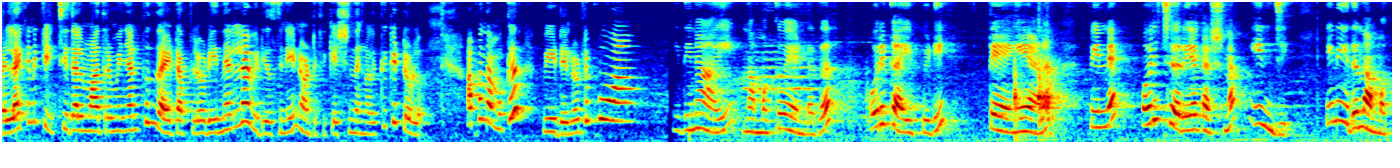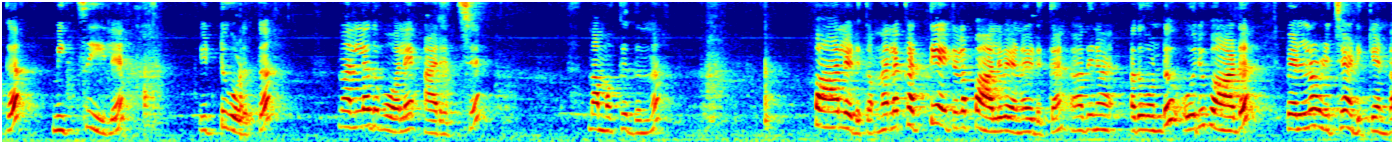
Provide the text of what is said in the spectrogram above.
ബെല്ലൈക്കൻ ക്ലിക്ക് ചെയ്താൽ മാത്രമേ ഞാൻ പുതുതായിട്ട് അപ്ലോഡ് ചെയ്യുന്ന എല്ലാ വീഡിയോസിന്റെയും നോട്ടിഫിക്കേഷൻ നിങ്ങൾക്ക് കിട്ടുള്ളൂ. അപ്പം നമുക്ക് വീഡിയോയിലോട്ട് പോവാം. ഇതിനായി നമുക്ക് വേണ്ടത് ഒരു കൈപ്പിടി തേങ്ങയാണ് പിന്നെ ഒരു ചെറിയ കഷ്ണം ഇഞ്ചി. ഇനി ഇത് നമുക്ക് മിക്സിയിൽ ഇട്ട് കൊടുത്ത് നല്ലതുപോലെ അരച്ച് നമുക്കിതിന്ന് പാലെടുക്കാം. നല്ല കട്ടിയായിട്ടുള്ള പാൽ വേണം എടുക്കാൻ. അതിന് അതുകൊണ്ട് ഒരുപാട് വെള്ളം ഒഴിച്ച് അടിക്കണ്ട.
